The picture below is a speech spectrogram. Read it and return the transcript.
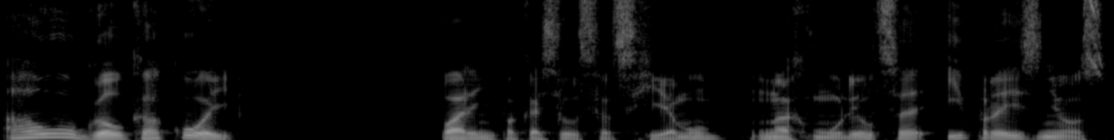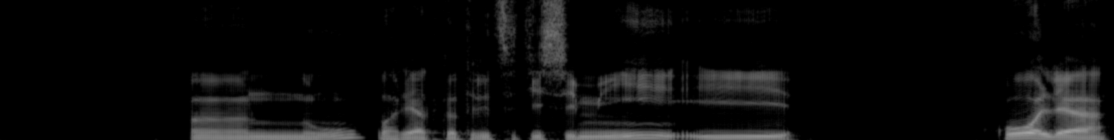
«А угол какой?» Парень покосился в схему, нахмурился и произнес. «Э, «Ну, порядка 37 и...» «Коля,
